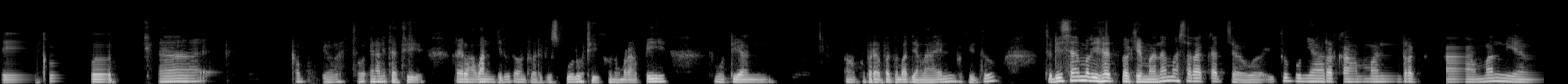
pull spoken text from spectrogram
ikutnya ya, ini jadi relawan gitu tahun 2010 di Gunung Merapi, kemudian uh, beberapa tempat yang lain begitu. Jadi saya melihat bagaimana masyarakat Jawa itu punya rekaman-rekaman yang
